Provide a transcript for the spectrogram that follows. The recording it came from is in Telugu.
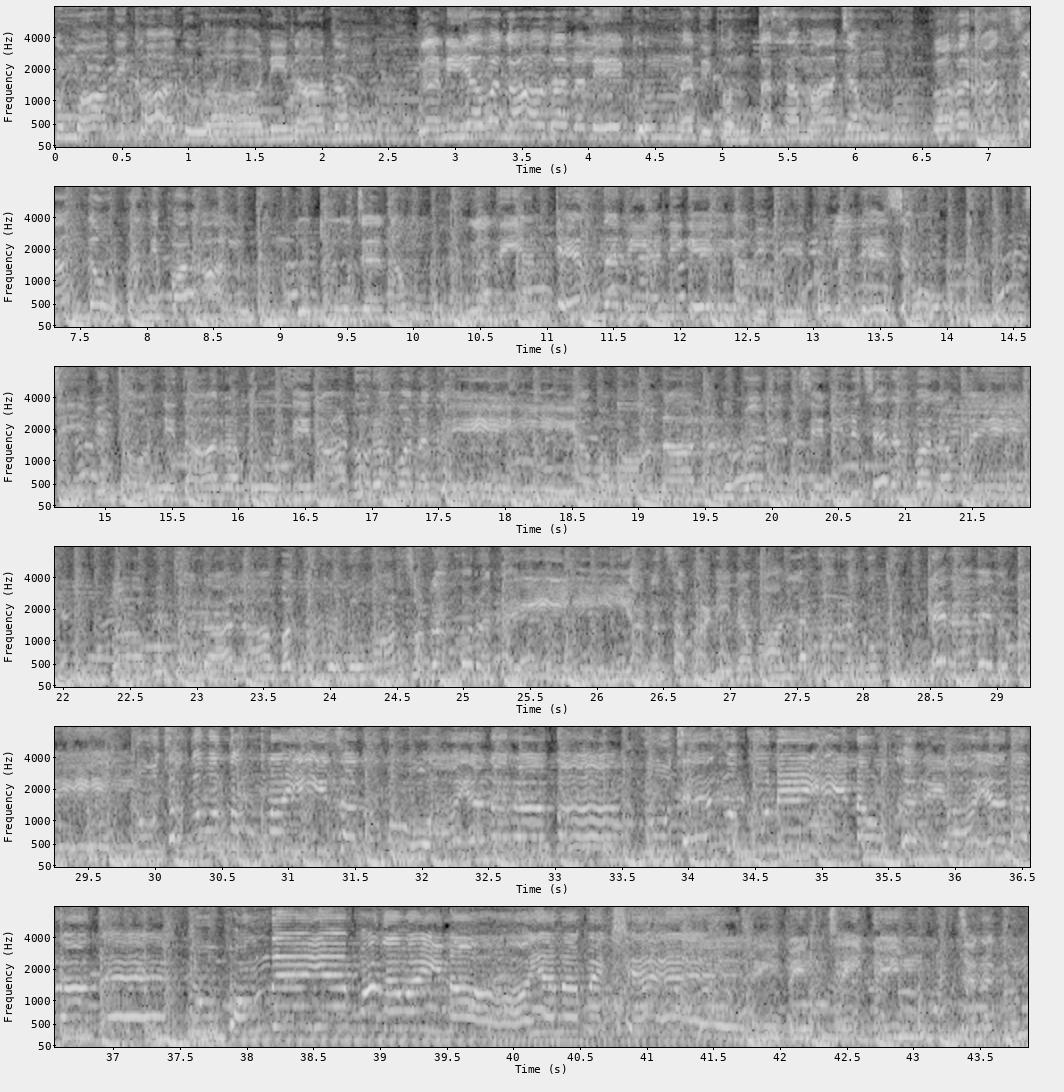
మాకెందుకు మాది కాదు ఆ నినాదం. గని అవగాహన లేకున్నది కొంత సమాజం. రాజ్యాంగం ప్రతిఫలాలు పొందుతూ జనం అది అంటేందని అడిగే అవివేకుల దేశం. జీవితాన్ని దారపోసినాడు రమణకై అవమానాలు అనుభవించి నిలిచెర బలమై భావితరాల బతుకులు మార్చుట కొరకై అనసపడిన వాళ్ళ కొరకు పుట్టెర వెలుగై. నువ్వు చదువుతున్న ఈ చదువు ఆయన రాత. నువ్వు చేసుకునే ఈ నౌకరి ఆయన రాతే. నువ్వు పొందే ఏ పదవైనా ఆయన భిక్షే. జై భీం జై భీం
